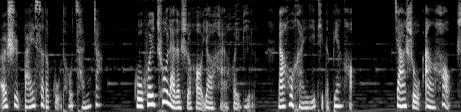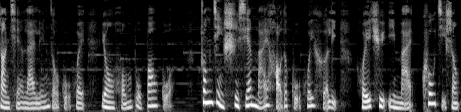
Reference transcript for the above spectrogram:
而是白色的骨头残渣。骨灰出来的时候要喊回避了，然后喊遗体的编号，家属按号上前来领走骨灰，用红布包裹。装进事先埋好的骨灰盒里，回去一埋，哭几声，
